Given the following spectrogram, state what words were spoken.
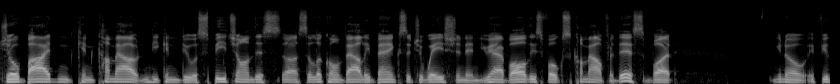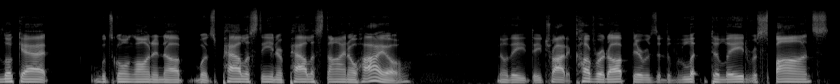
joe biden can come out and he can do a speech on this uh, silicon valley bank situation and you have all these folks come out for this but you know if you look at what's going on in uh what's palestine or palestine ohio you know they they try to cover it up there was a del- delayed response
